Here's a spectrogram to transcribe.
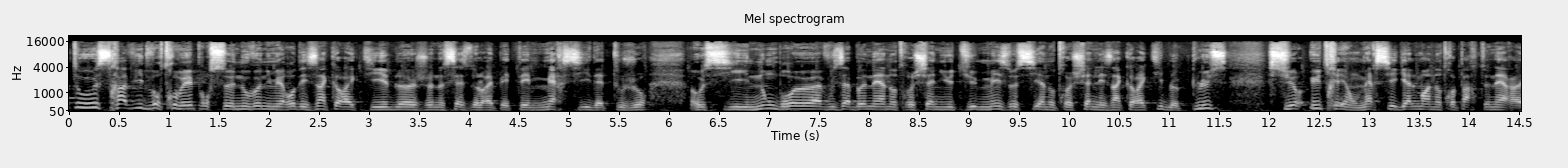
à tous, ravi de vous retrouver pour ce nouveau numéro des Incorrectibles. Je ne cesse de le répéter, merci d'être toujours aussi nombreux à vous abonner à notre chaîne YouTube, mais aussi à notre chaîne Les Incorrectibles Plus sur Utréon. Merci également à notre partenaire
